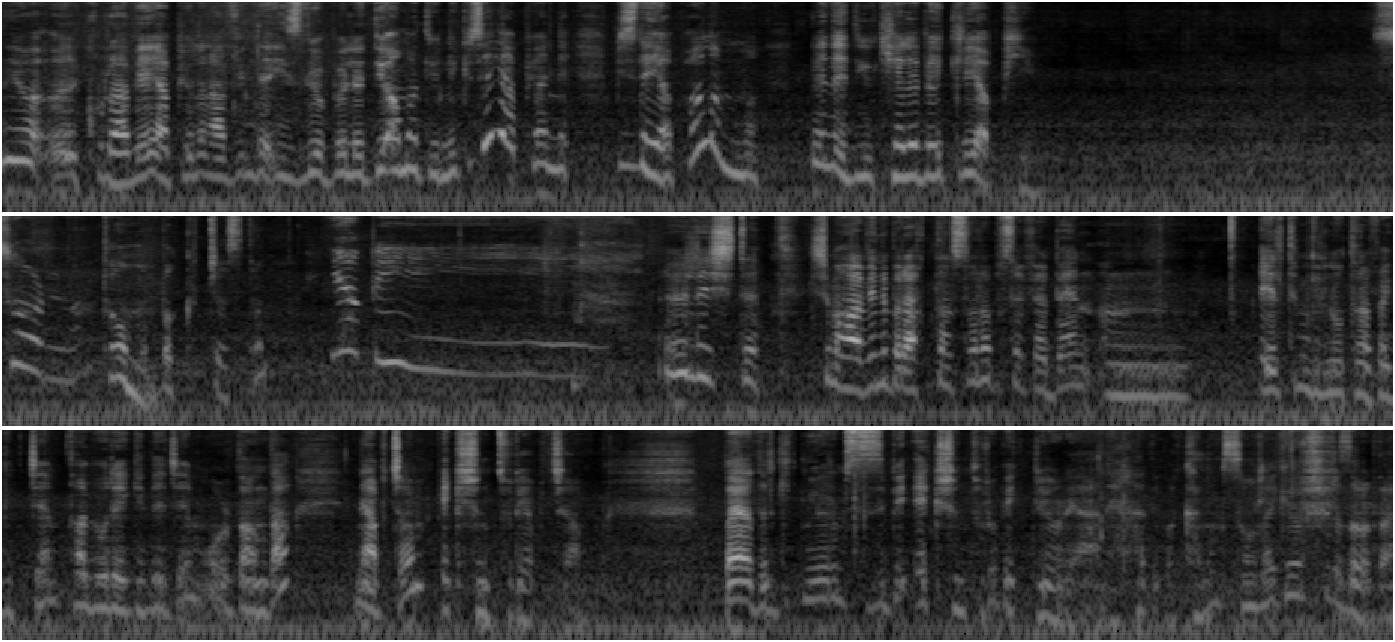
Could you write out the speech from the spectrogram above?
Diyor kurabiye yapıyorlar. Havin de izliyor böyle diyor ama diyor ne güzel yapıyor anne. Biz de yapalım mı? Ben de diyor kelebekli yapayım. Sonra Tamam bakacağız tamam. yapayım. Öyle işte. Şimdi Havi'ni bıraktıktan sonra bu sefer ben ım, Eltimgül'ün o tarafa gideceğim. Tabii oraya gideceğim. Oradan da ne yapacağım? Action tur yapacağım. Bayağıdır gitmiyorum. Sizi bir action turu bekliyor yani. Hadi bakalım sonra görüşürüz orada.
